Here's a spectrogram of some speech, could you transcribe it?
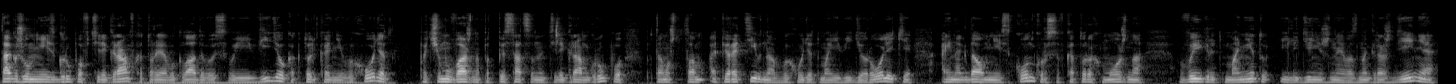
Также у меня есть группа в Telegram, в которой я выкладываю свои видео, как только они выходят. Почему важно подписаться на телеграм-группу? Потому что там оперативно выходят мои видеоролики, а иногда у меня есть конкурсы, в которых можно выиграть монету или денежное вознаграждение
